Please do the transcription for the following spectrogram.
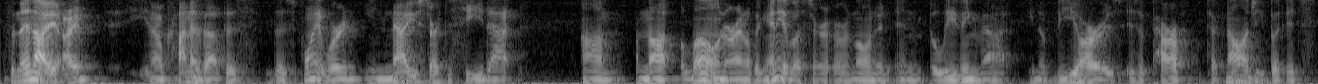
so then I, I you know kind of at this this point where you know, now you start to see that um, I'm not alone, or I don't think any of us are, are alone in, in, believing that you know VR is, is a powerful technology, but it's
